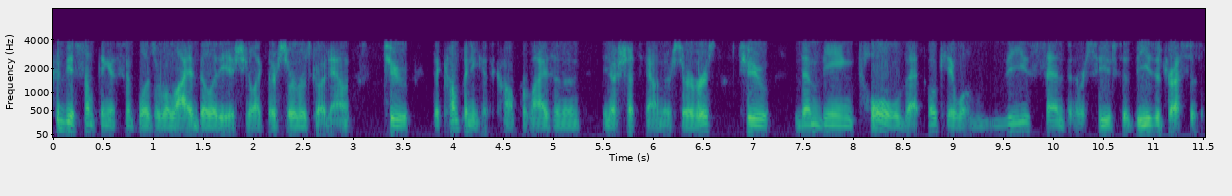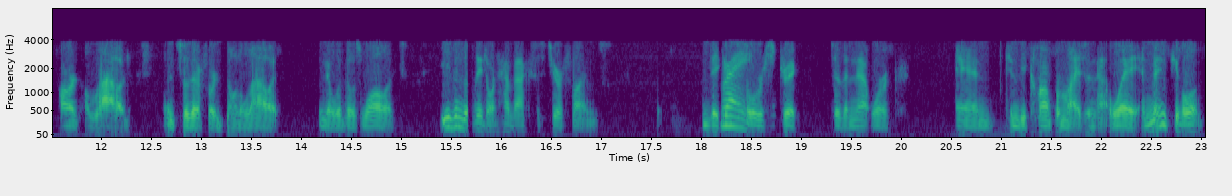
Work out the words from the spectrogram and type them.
could be something as simple as a reliability issue, like their servers go down, to the company gets compromised and then you know shuts down their servers, to them being told that okay, well these sends and receives to these addresses aren't allowed, and so therefore don't allow it, you know, with those wallets, even though they don't have access to your funds, they can right. still restrict to the network and can be compromised in that way. And many people don't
